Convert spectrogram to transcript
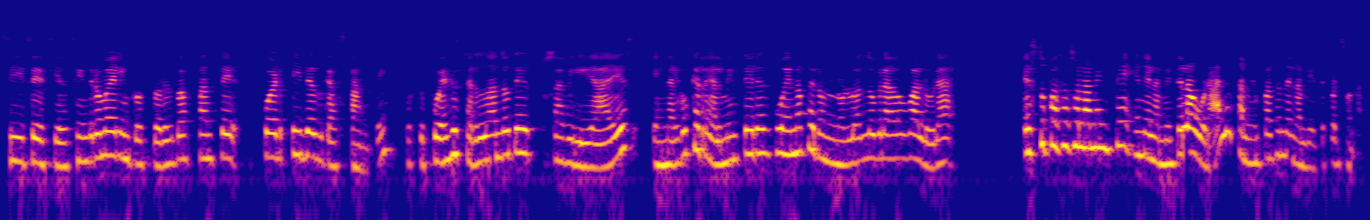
Sí, Ceci, el síndrome del impostor es bastante fuerte y desgastante, porque puedes estar dudando de tus habilidades en algo que realmente eres bueno, pero no lo has logrado valorar. ¿Esto pasa solamente en el ambiente laboral o también pasa en el ambiente personal?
